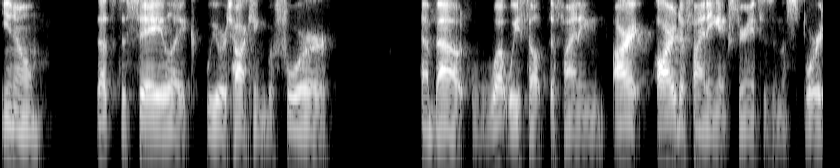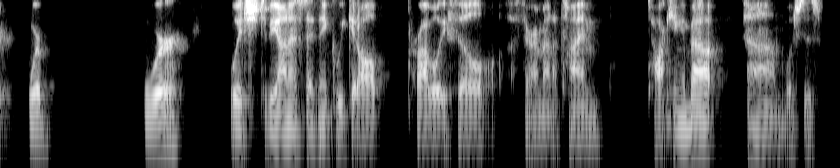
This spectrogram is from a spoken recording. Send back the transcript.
you know, that's to say, like we were talking before about what we felt defining our our defining experiences in the sport were were, which to be honest, I think we could all probably fill a fair amount of time talking about, um, which is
